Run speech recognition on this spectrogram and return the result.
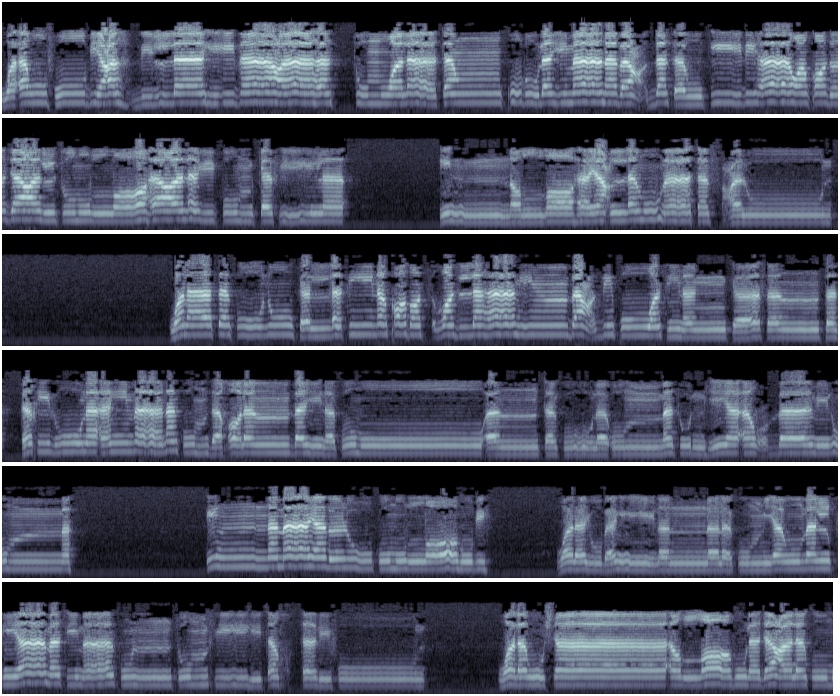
وأوفوا بعهد الله إذا عاهدتم ولا تنقضوا الأيمان بعد توكيدها وقد جعلتم الله عليكم كفيلا إن الله يعلم ما تفعلون ولا تكونوا كالتي نقضت غزلها من بعد قوة أنكاثا تتخذون أيمانكم دخلا بينكم أن تكون أمة هي أربى من أمة. إنما يبلوكم الله به وليبينن لكم يوم القيامة ما كنتم فيه تختلفون. ولو شاء الله لجعلكم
